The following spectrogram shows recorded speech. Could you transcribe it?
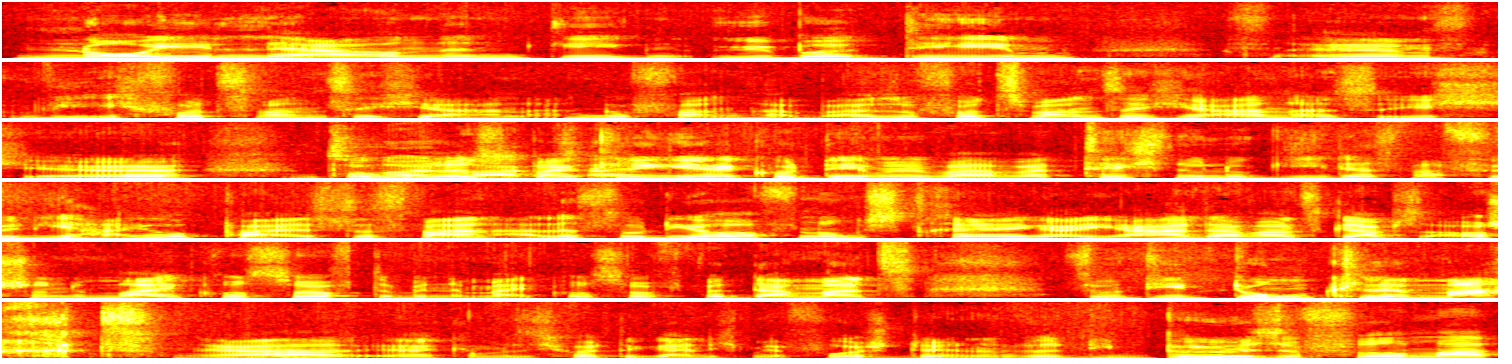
neu lernen gegenüber dem, ähm, wie ich vor 20 Jahren angefangen habe. Also vor 20 Jahren, als ich äh, bei Klingelko Demel war, war Technologie, das war für die Hyopies. Das waren alles so die Hoffnungsträger. Ja, damals gab es auch schon eine Microsoft, aber eine Microsoft war damals so die dunkle Macht. Ja, äh, kann man sich heute gar nicht mehr vorstellen. Also die böse Firma,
